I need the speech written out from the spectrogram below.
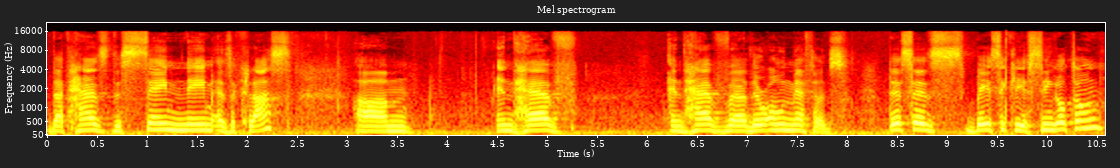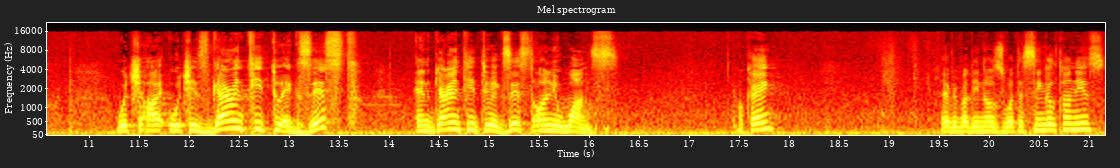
that has the same name as a class um, and have, and have uh, their own methods. This is basically a singleton, which, which is guaranteed to exist and guaranteed to exist only once. Okay? Everybody knows what a singleton is?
